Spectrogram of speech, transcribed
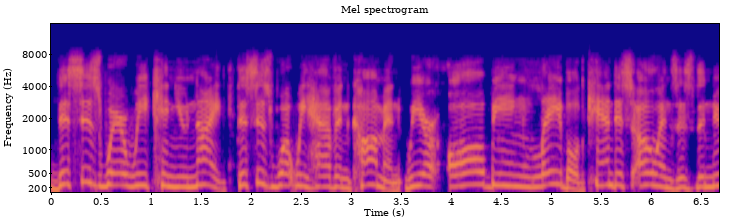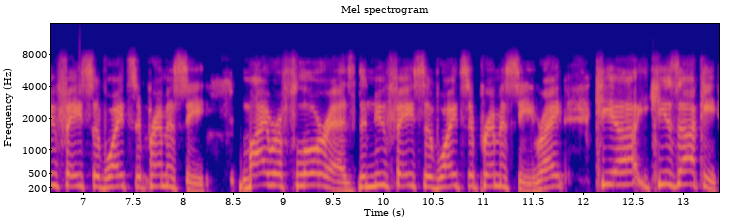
this is where we can unite. This is what we have in common. We are all being labeled. Candace Owens is the new face of white supremacy. Mayra Flores, the new face of white supremacy, right? Kia, Kiyosaki,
